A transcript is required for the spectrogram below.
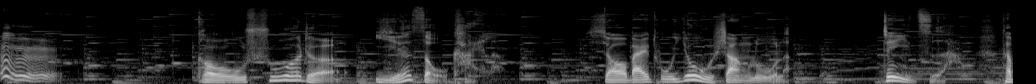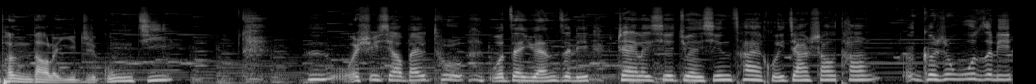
嗯，狗说着也走开了。小白兔又上路了。这一次啊，它碰到了一只公鸡。嗯，我是小白兔，我在园子里摘了些卷心菜回家烧汤，可是屋子里。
